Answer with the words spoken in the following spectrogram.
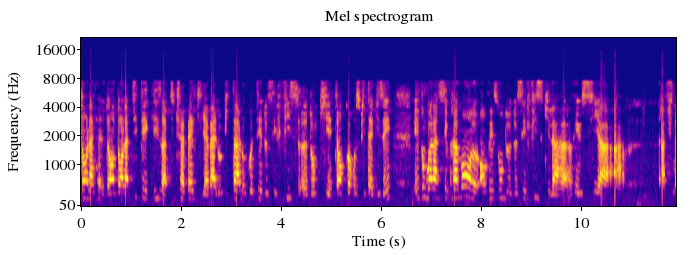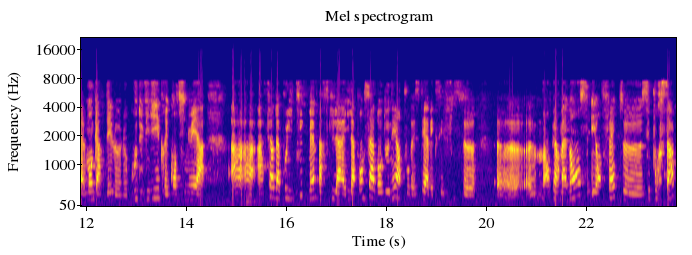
dans, la, petite église, la petite chapelle qu'il y avait à l'hôpital aux côtés de ses fils donc qui étaient encore hospitalisés. Et donc voilà, c'est vraiment en raison de, ses fils qu'il a réussi à, finalement garder le, goût de vivre et continuer à, faire de la politique, même parce qu'il a, a pensé abandonner hein, pour rester avec ses fils en permanence. Et en fait, euh, c'est pour ça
